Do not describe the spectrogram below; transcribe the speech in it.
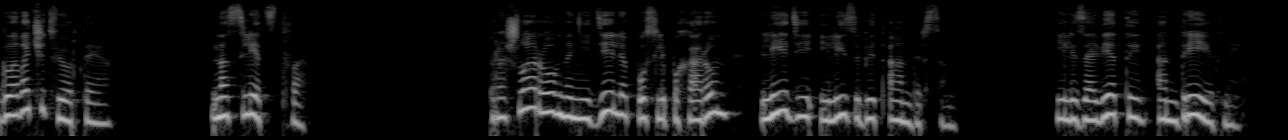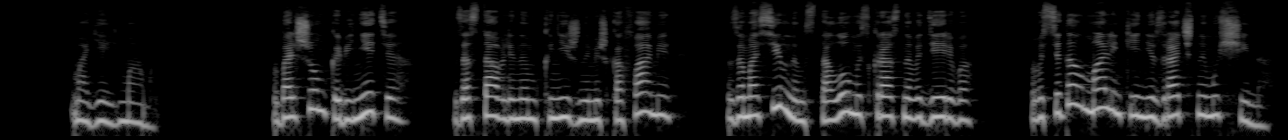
Глава четвертая. Наследство. Прошла ровно неделя после похорон леди Элизабет Андерсон, Елизаветы Андреевны, моей мамы. В большом кабинете, заставленном книжными шкафами, за массивным столом из красного дерева, восседал маленький невзрачный мужчина.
